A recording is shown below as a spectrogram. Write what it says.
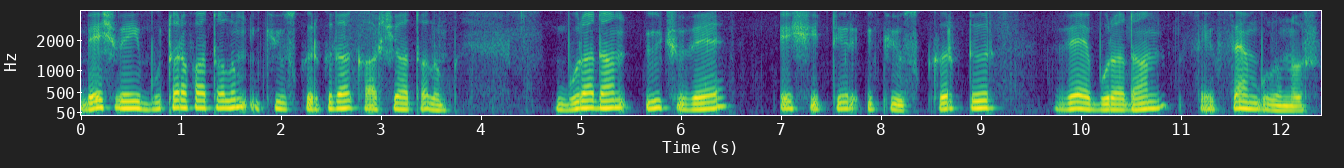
5V'yi bu tarafa atalım. 240'ı da karşıya atalım. Buradan 3V eşittir 240'tır. Ve buradan 80 bulunur.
